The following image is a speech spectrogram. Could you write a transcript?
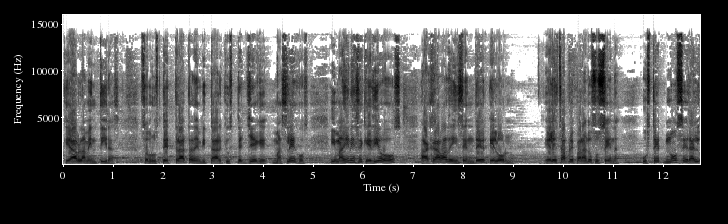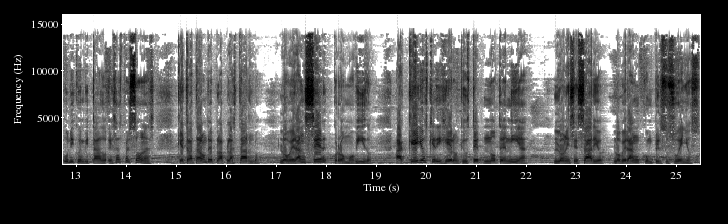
que habla mentiras, sobre usted trata de invitar que usted llegue más lejos, imagínese que Dios acaba de encender el horno. Él está preparando su cena. Usted no será el único invitado. Esas personas que trataron de aplastarlo lo verán ser promovido. Aquellos que dijeron que usted no tenía lo necesario lo verán cumplir sus sueños.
